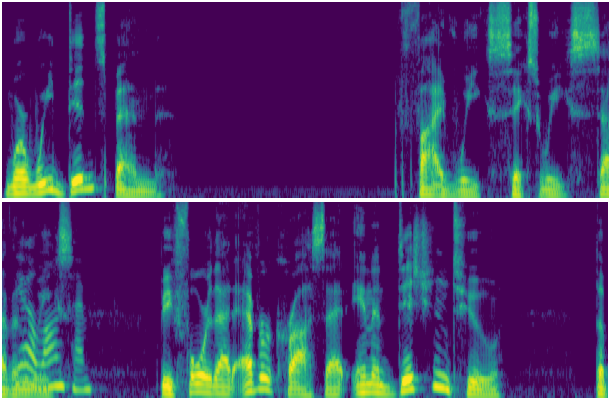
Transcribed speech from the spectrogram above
where we did spend five weeks, six weeks, seven Yeah, a long weeks time. Before that ever crossed that, in addition to the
